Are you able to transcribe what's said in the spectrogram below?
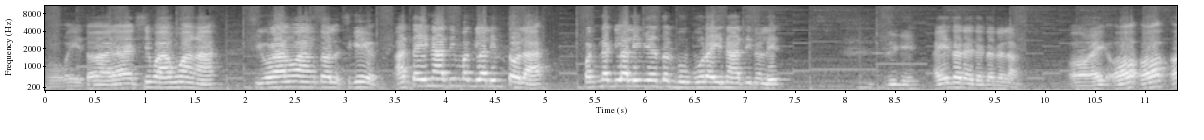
Okay, ito ah. Si Wangwang ah. Si Wangwang tol. Sige, antayin natin maglalim tol ah. Pag naglalim yan tol, buburayin natin ulit. Sige. Ay, ito na, ito, ito na lang. Okay. Oh, oh, oh,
